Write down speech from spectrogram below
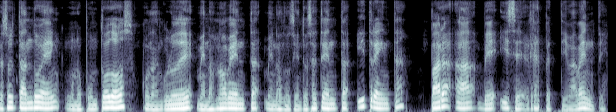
resultando en 1.2 con ángulo de menos 90, menos 270 y 30 para A, B y C respectivamente.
